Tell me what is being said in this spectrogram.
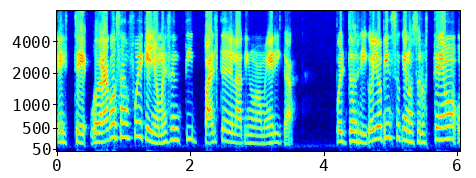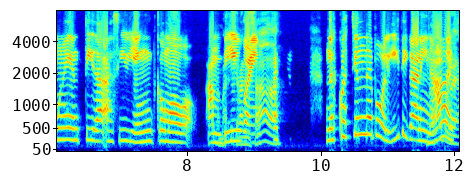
este, otra cosa fue que yo me sentí parte de Latinoamérica. Puerto Rico, yo pienso que nosotros tenemos una identidad así bien como ambigua. no es cuestión de política ni nada. Es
